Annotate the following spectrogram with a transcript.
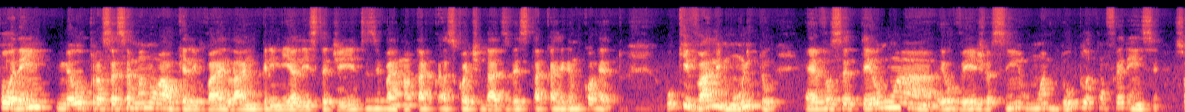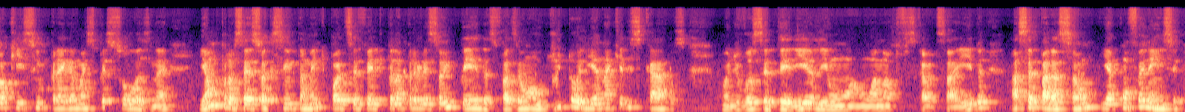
Porém, meu processo é manual, que ele vai lá imprimir a lista de itens e vai anotar as quantidades, ver se está carregando correto. O que vale muito é você ter uma, eu vejo assim, uma dupla conferência. Só que isso emprega mais pessoas, né? E é um processo assim também que pode ser feito pela prevenção em perdas, fazer uma auditoria naqueles carros, onde você teria ali uma, uma nota fiscal de saída, a separação e a conferência.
